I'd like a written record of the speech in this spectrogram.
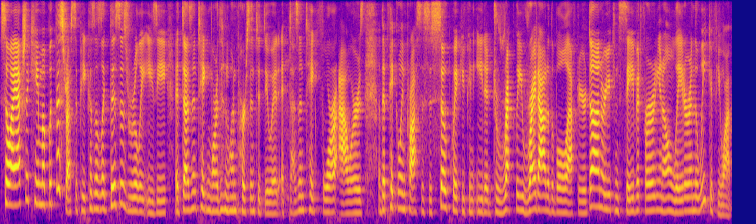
So I actually came up with this recipe because I was like, this is really easy. It doesn't take more than one person to do it. It doesn't take four hours. The pickling process is so quick. You can eat it directly right out of the bowl after you're done, or you can save it for, you know, later in the week if you want.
